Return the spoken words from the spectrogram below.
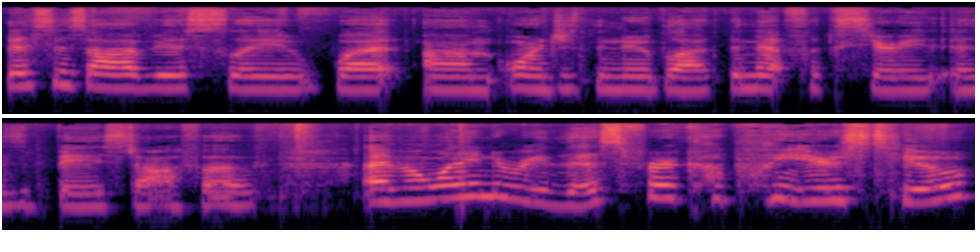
This is obviously what um, Orange is the New Black, the Netflix series, is based off of. I've been wanting to read this for a couple years too.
